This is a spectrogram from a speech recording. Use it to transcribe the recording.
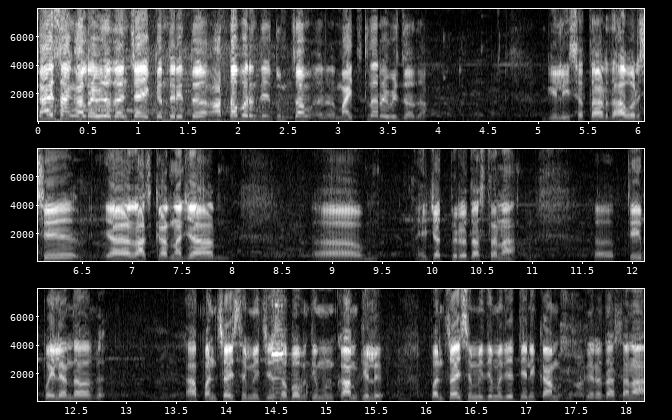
काय सांगाल रवीदादांच्या एकंदरीत? आतापर्यंत तुमचा माहितीतला रवीदादा. गेली सात आठ दहा वर्षे या राजकारणाच्या ह्याच्यात फिरत असताना ते पहिल्यांदा हा पंचायत समितीचे सभापती म्हणून काम केलं. पंचायत समितीमध्ये त्यांनी काम करत असताना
